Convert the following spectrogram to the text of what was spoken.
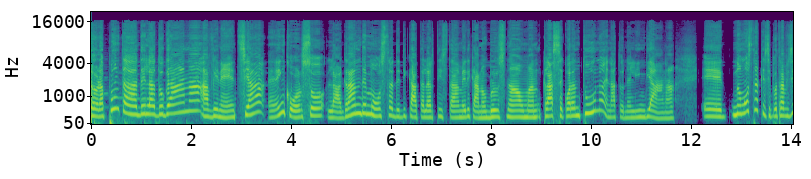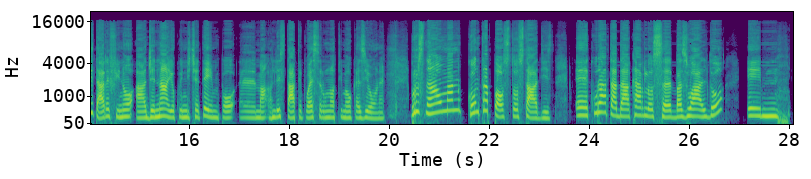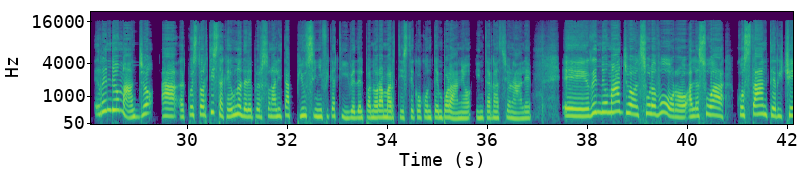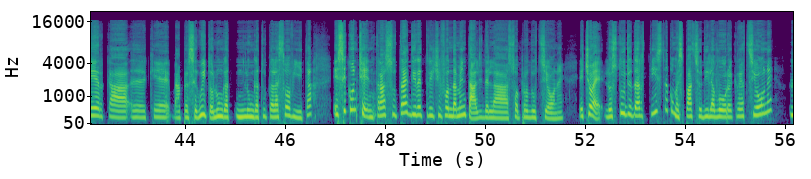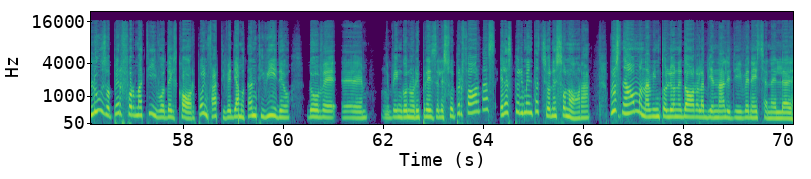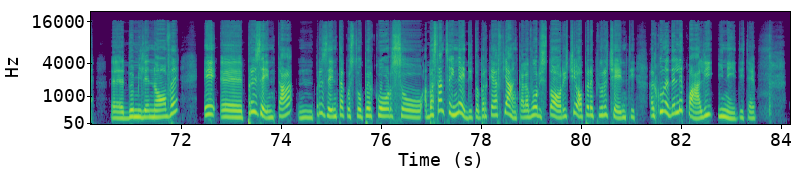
Allora, Punta della Dogana a Venezia è in corso la grande mostra dedicata all'artista americano Bruce Nauman, classe 41, è nato nell'Indiana. È una mostra che si potrà visitare fino a gennaio, quindi c'è tempo, eh, ma l'estate può essere un'ottima occasione. Bruce Nauman, Contrapposto Studies, è curata da Carlos Basualdo e mh, mm, rende omaggio a eh, questo artista che è una delle personalità più significative del panorama artistico contemporaneo internazionale. E rende omaggio al suo lavoro, alla sua costante ricerca eh, che ha perseguito lunga, lunga tutta la sua vita e si concentra su tre direttrici fondamentali della sua produzione, e cioè lo studio d'artista come spazio di lavoro e creazione, l'uso performativo del corpo, infatti vediamo tanti video dove eh, vengono riprese le sue performance e la sperimentazione sonora. Bruce Nauman ha vinto il Leone d'Oro alla Biennale di Venezia nel eh, 2009 e eh, presenta, mh, mm, presenta, questo percorso abbastanza inedito perché affianca lavori storici e opere più recenti, alcune delle quali inedite.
